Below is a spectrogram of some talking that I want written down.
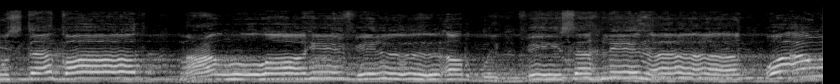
مستقر. مع الله في الأرض في سهلها وأودائها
